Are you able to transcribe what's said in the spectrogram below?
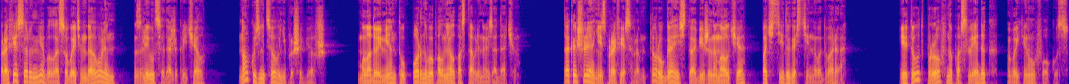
Профессор не был особо этим доволен, злился, даже кричал. Но Кузнецова не прошибешь. Молодой мент упорно выполнял поставленную задачу. Так и шли они с профессором, то ругаясь, то обиженно молча, почти до гостиного двора. И тут проф напоследок выкинул фокус.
